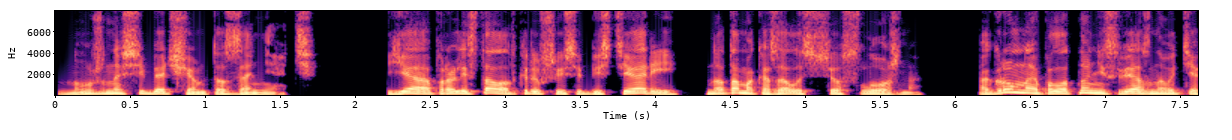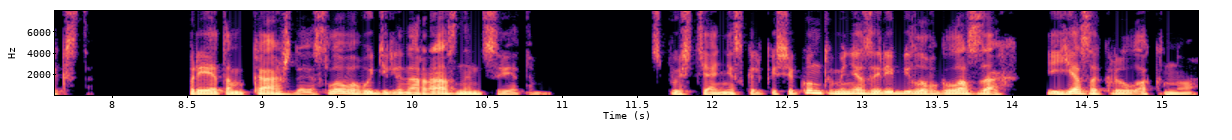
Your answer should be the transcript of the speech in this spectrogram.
нужно себя чем-то занять. Я пролистал открывшийся бестиарий, но там оказалось все сложно. Огромное полотно несвязанного текста. При этом каждое слово выделено разным цветом. Спустя несколько секунд у меня заребило в глазах, и я закрыл окно.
